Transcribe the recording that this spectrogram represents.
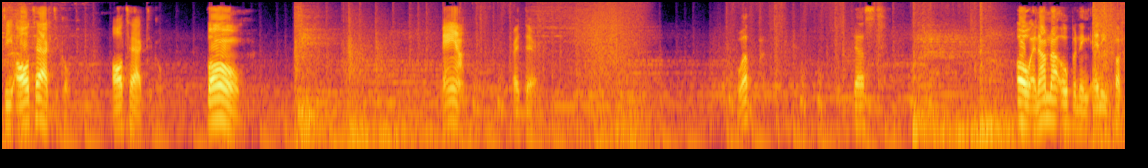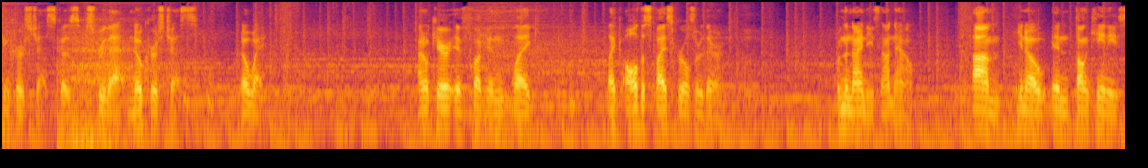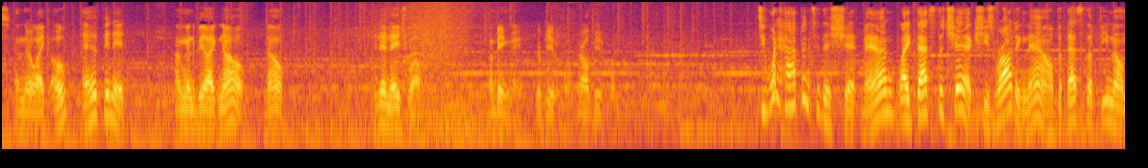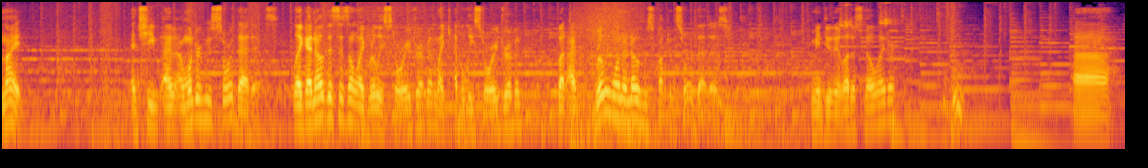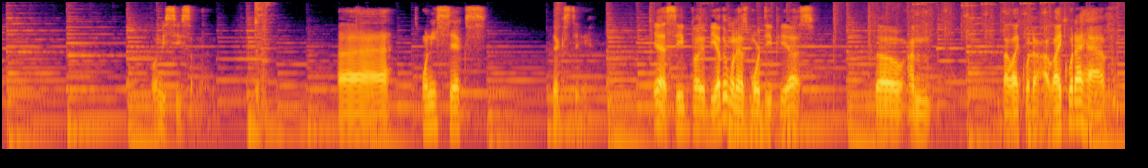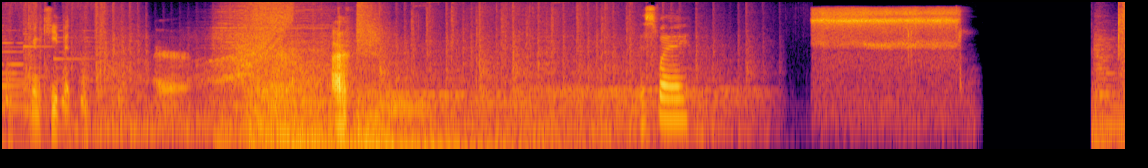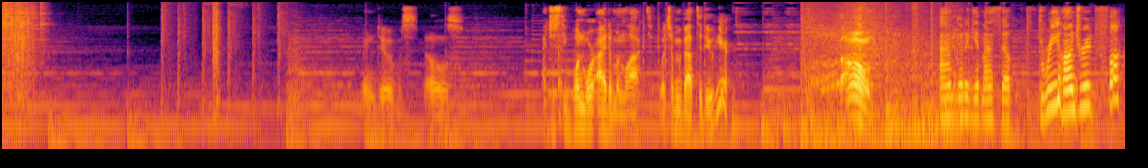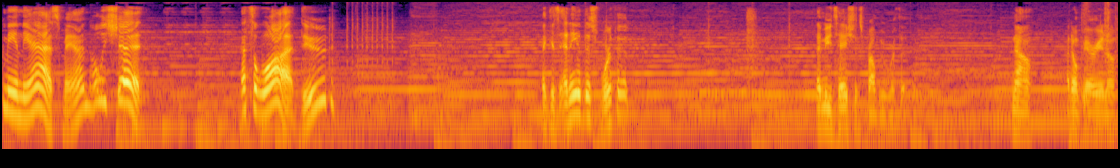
See, all tactical. All tactical. Boom. Bam. Right there. Whoop. Chest. Oh, and I'm not opening any fucking curse chests, because screw that. No curse chests. No way. I don't care if fucking, like, like all the Spice Girls are there. From the 90s, not now. Um, you know, in Donkinis, and they're like, oh, open it. I'm gonna be like, no, no. It didn't age well. I'm being mean. They're beautiful. They're all beautiful. See, what happened to this shit, man? Like, that's the chick. She's rotting now, but that's the female knight. And she, I, I wonder whose sword that is. Like, I know this isn't, like, really story-driven, like, heavily story-driven, but I really want to know whose fucking sword that is. I mean, do they let us know later? Ooh. Uh... Let me see something. Uh... 26... 60. Yeah, see, but the other one has more DPS. So I'm, I like what I, I like what I have. I'm gonna keep it. Arr. Arr. This way. Spells. I just need one more item unlocked, which I'm about to do here. Boom! I'm gonna get myself 300? Fuck me in the ass, man. Holy shit. That's a lot, dude. Like, is any of this worth it? That mutation's probably worth it. No, I don't parry enough.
